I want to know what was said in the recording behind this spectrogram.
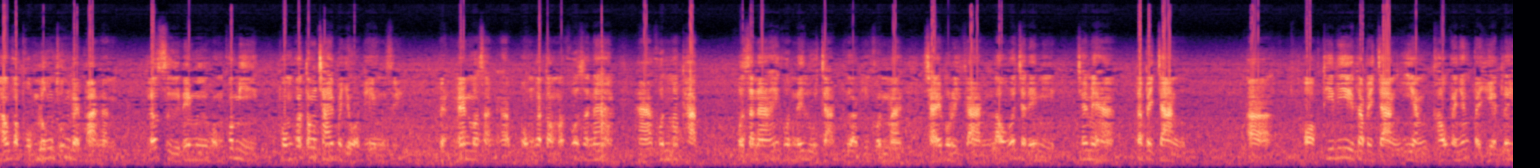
เอากับผมลงทุนไปผ่านนั้น แล้วสื่อในมือผมก็มี ผมก็ต้องใช้ประโยชน์เองสิแบบแม่นบอสันครับ ผมก็ต้องมาโฆษณาหาคนมาผลักโฆษณาให้คนได้รู้จักเผื่อมีคนมาใช้บริการ เราก็จะได้มีใช่ไหมฮะถ้าไปจ้างอ่าออกทีวีถ้าไปจ้างเอียงเขาก็ยังไปเหตุเลย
